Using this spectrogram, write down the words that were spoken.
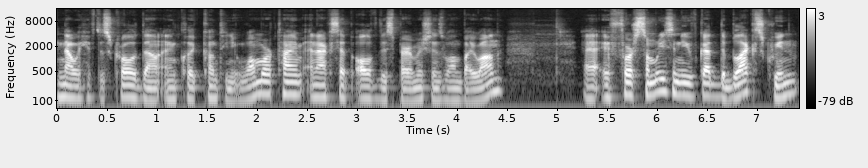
Now we have to scroll down and click continue one more time and accept all of these permissions one by one. Uh, if for some reason you've got the black screen,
